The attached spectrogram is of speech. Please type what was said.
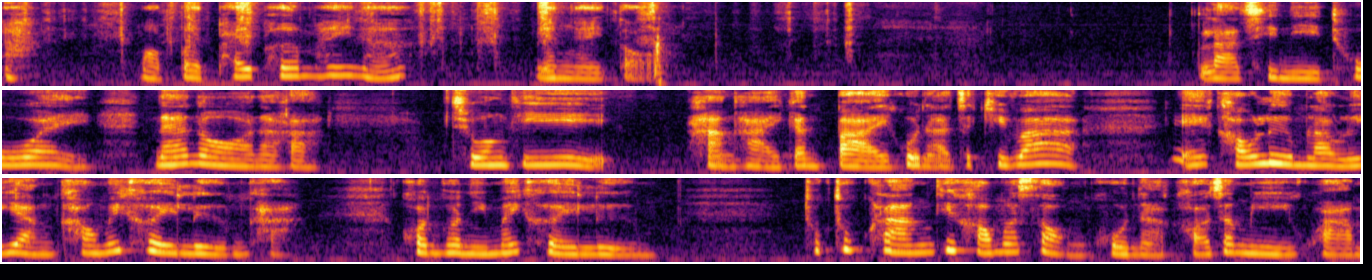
อะหมอเปิดไพ่เพิ่มให้นะ ยังไงต่อ ราชินีถ้วย แน่นอนนะคะ ช่วงที่ห่างหายกันไป คุณอาจจะคิดว่า เอ๊ะเขาลืมเราหรือยังเขาไม่เคยลืมค่ะ คนคนนี้ไม่เคยลืม ทุกๆ ครั้งที่เขามาส่องคุณอะเขาจะมีความ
